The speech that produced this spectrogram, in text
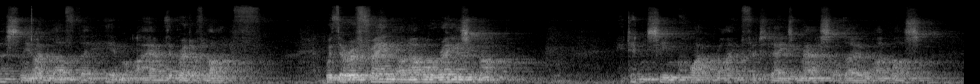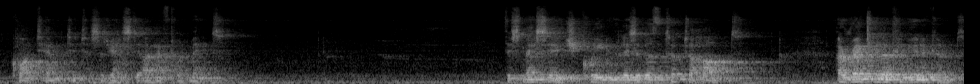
Personally, I love the hymn, I am the bread of life, with the refrain, and I will raise him up. It didn't seem quite right for today's Mass, although I was quite tempted to suggest it, I have to admit. This message Queen Elizabeth took to heart, a regular communicant,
